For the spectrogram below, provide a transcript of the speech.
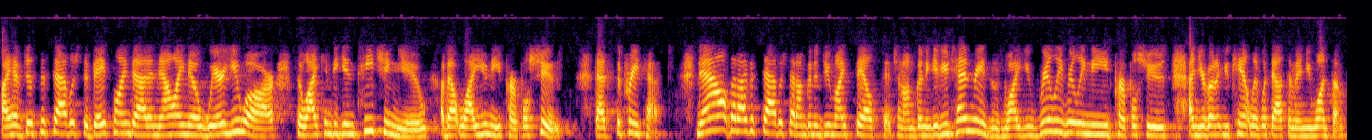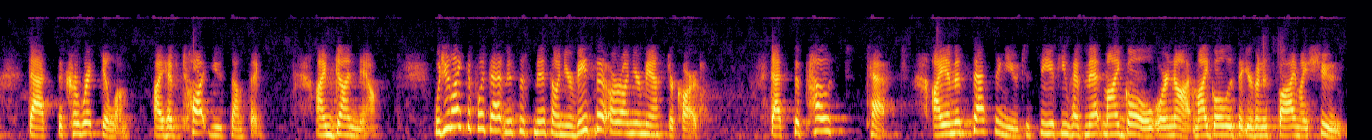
I have just established the baseline data. Now I know where you are so I can begin teaching you about why you need purple shoes. That's the pretest. Now that I've established that, I'm going to do my sales pitch and I'm going to give you 10 reasons why you really, really need purple shoes and you're going to, you can't live without them and you want them. That's the curriculum. I have taught you something. I'm done now. Would you like to put that, Mrs. Smith, on your Visa or on your MasterCard? That's the post test. I am assessing you to see if you have met my goal or not. My goal is that you're going to buy my shoes.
